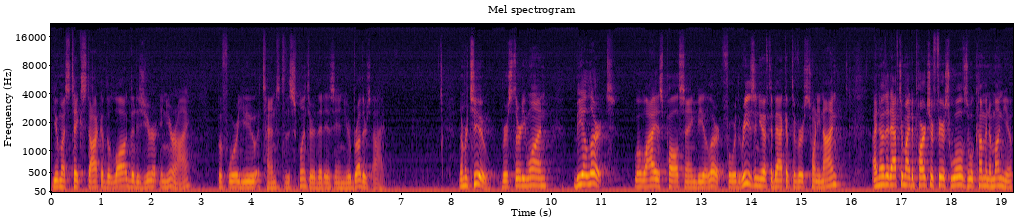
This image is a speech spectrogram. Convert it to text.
you must take stock of the log that is your, in your eye before you attend to the splinter that is in your brother's eye. Number two, verse 31 be alert well, why is Paul saying be alert? For the reason you have to back up to verse 29. I know that after my departure, fierce wolves will come in among you,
